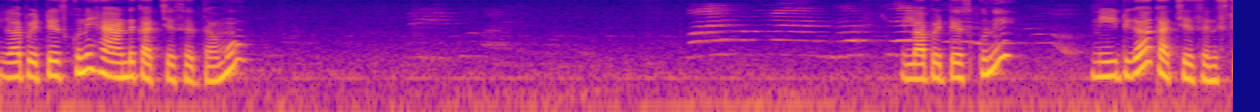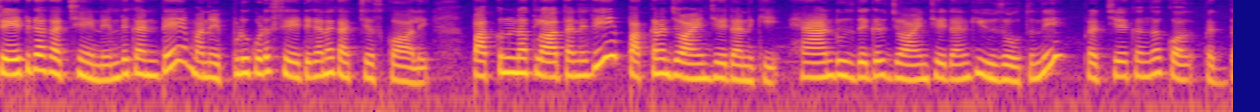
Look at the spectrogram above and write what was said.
ఇలా పెట్టేసుకుని హ్యాండ్ కట్ చేసేద్దాము. ఇలా పెట్టేసుకుని నీట్గా కట్ చేసేయండి. స్ట్రేట్గా కట్ చేయండి. ఎందుకంటే మనం ఎప్పుడు కూడా స్ట్రేట్గానే కట్ చేసుకోవాలి. పక్కనున్న క్లాత్ అనేది పక్కన జాయిన్ చేయడానికి హ్యాండ్ యూజ్ దగ్గర జాయిన్ చేయడానికి యూజ్ అవుతుంది. ప్రత్యేకంగా పెద్ద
